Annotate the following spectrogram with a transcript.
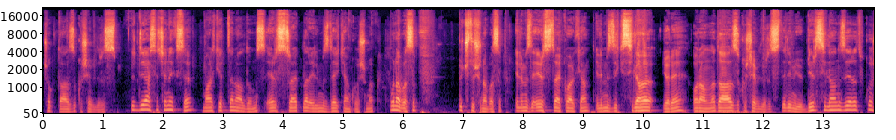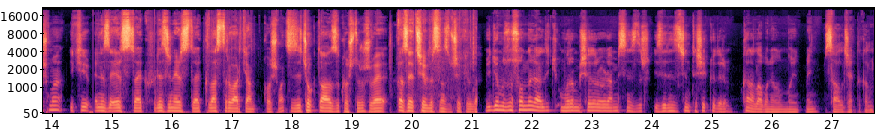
çok daha hızlı koşabiliriz. Bir diğer seçenek ise marketten aldığımız air strike'lar elimizdeyken koşmak. Buna basıp 3 tuşuna basıp elimizde air strike varken elimizdeki silaha göre oranla daha hızlı koşabiliriz. Dediğim gibi bir silahınızı yaratıp koşma, iki elinizde air strike, precision air strike cluster varken koşmak sizi çok daha hızlı koşturur ve gaza yetişebilirsiniz bu şekilde. Videomuzun sonuna geldik. Umarım bir şeyler öğrenmişsinizdir. İzlediğiniz için teşekkür ederim. Kanala abone olmayı unutmayın. Sağlıcakla kalın.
